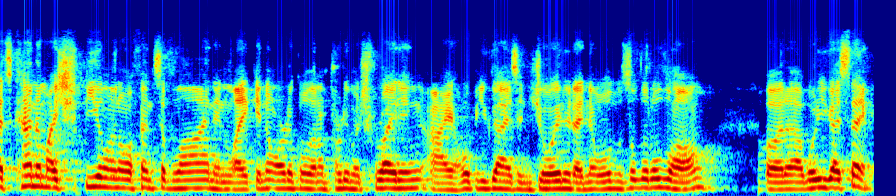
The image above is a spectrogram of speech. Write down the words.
that's kind of my spiel on offensive line and like an article that I'm pretty much writing. I hope you guys enjoyed it. I know it was a little long, but uh, what do you guys think?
